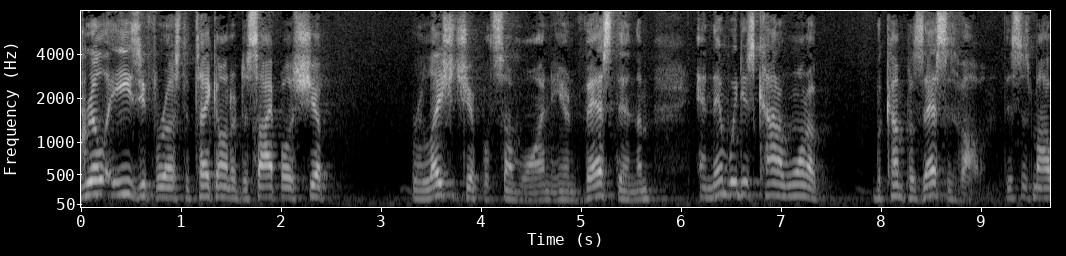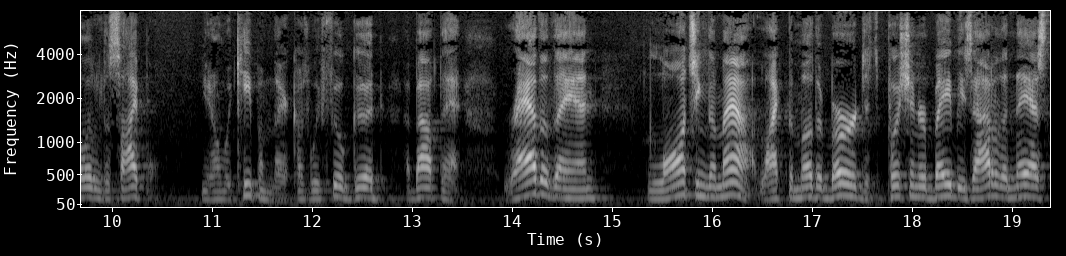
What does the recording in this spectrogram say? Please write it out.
real easy for us to take on a discipleship relationship with someone, you invest in them, and then we just kind of want to become possessive of them. This is my little disciple. You know, we keep them there because we feel good about that, rather than launching them out like the mother bird that's pushing her babies out of the nest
